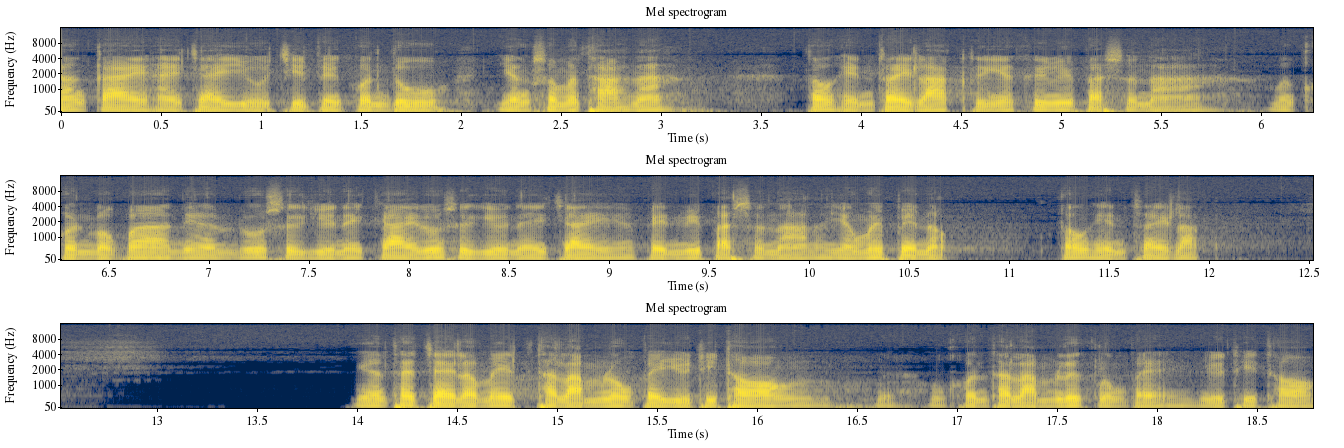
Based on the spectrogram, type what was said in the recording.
ร่างกายหายใจอยู่จิตเป็นคนดูยังสมถะนะ ต้องเห็นใจรักถึงจะขึ้นวิปัสสนาบางคนบอกว่าเนี่ยรู้สึกอยู่ในกายรู้สึกอยู่ในใจเป็นวิปัสสนาแล้วยังไม่เป็นหรอกต้องเห็นใจรักงั้นถ้าใจเราไม่ถลำลงไปอยู่ที่ท้องบางคนถลำลึกลงไปอยู่ที่ท้อง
